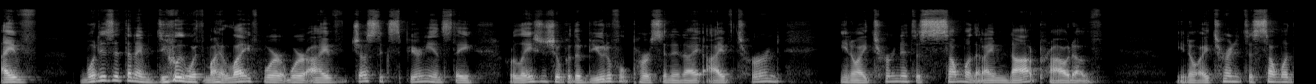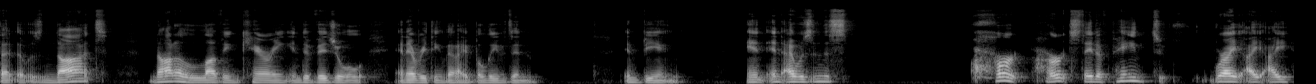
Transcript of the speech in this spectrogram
I've, what is it that I'm doing with my life where, where I've just experienced a relationship with a beautiful person and I, I've turned, you know, I turned into someone that I'm not proud of. You know, I turned into someone that, that was not not a loving, caring individual and everything that I believed in in being. And and I was in this hurt, hurt state of pain to where I, I, I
